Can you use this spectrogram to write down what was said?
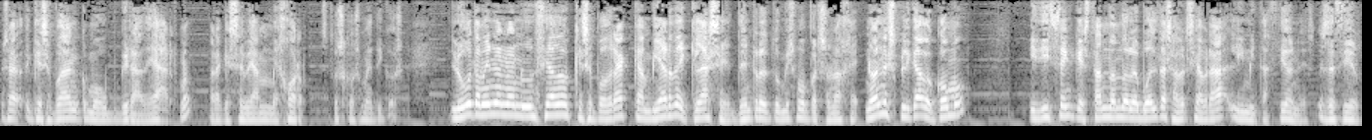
o sea, que se puedan como gradear, ¿no? Para que se vean mejor estos cosméticos. Luego también han anunciado que se podrá cambiar de clase dentro de tu mismo personaje. No han explicado cómo, y dicen que están dándole vueltas a ver si habrá limitaciones. Es decir,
